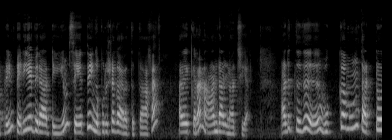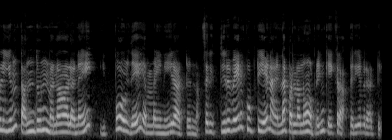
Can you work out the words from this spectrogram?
அப்படின்னு பெரிய பிராட்டியும் சேர்த்து இங்கே புருஷகாரத்துக்காக அழைக்கிறான் ஆண்டாள் நாச்சியார். அடுத்தது உக்கமும் தட்டொழியும் தந்துன் மணாளனை இப்பொழுதே எம்மை நீராட்டுன்னா. சரி திருவேன் கூப்பிட்டியே நான் என்ன பண்ணணும் அப்படின்னு கேட்குறா பெரிய பிராட்டி.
